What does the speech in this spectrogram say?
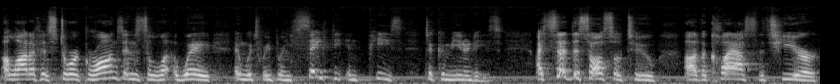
a lot of historic wrongs, and it's a, a way in which we bring safety and peace to communities. I said this also to uh, the class that's here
